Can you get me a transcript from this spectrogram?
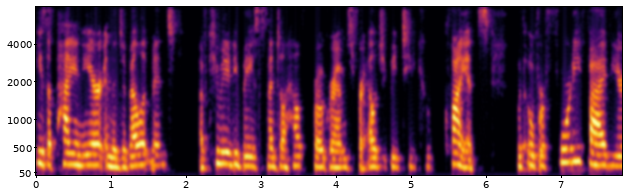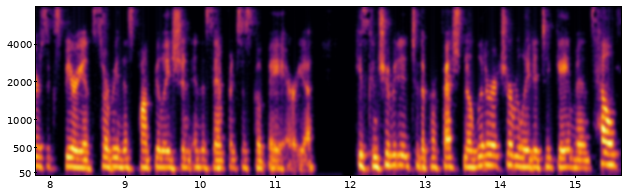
He's a pioneer in the development of community based mental health programs for LGBTQ clients with over 45 years' experience serving this population in the San Francisco Bay Area. He's contributed to the professional literature related to gay men's health,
